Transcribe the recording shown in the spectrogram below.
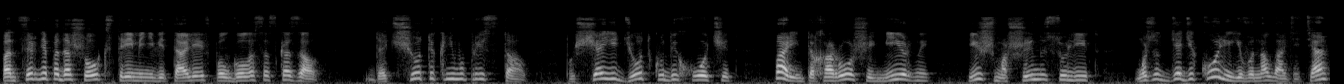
Панцирня подошел к стремени Виталия и в полголоса сказал, «Да чё ты к нему пристал? Пущай идет, куда хочет. Парень-то хороший, мирный, ишь машины сулит. Может, дяде Коле его наладить, а?»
